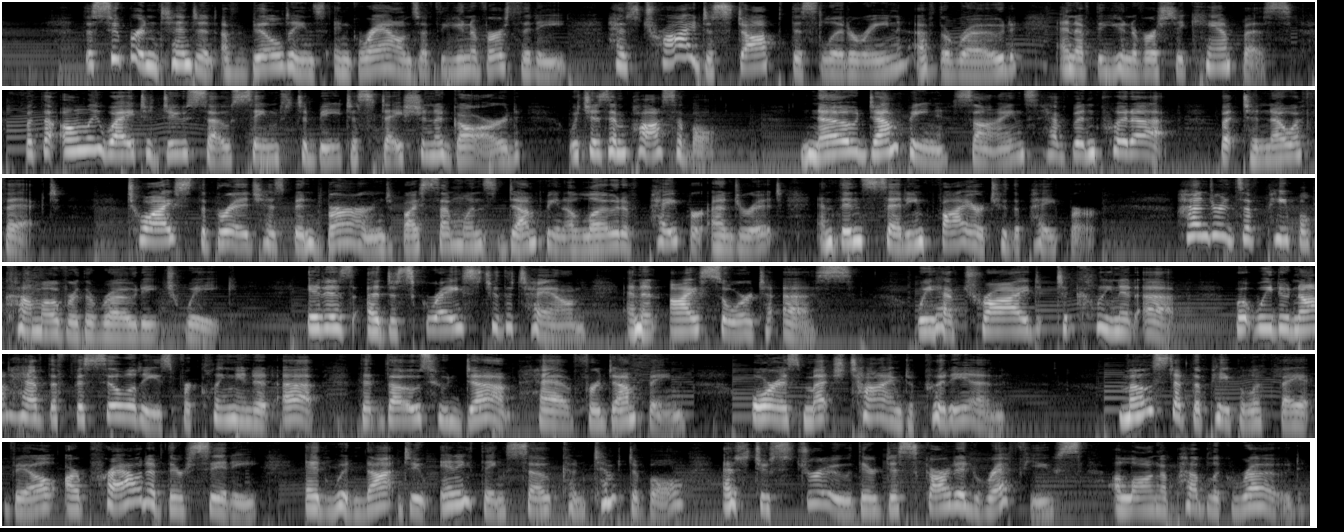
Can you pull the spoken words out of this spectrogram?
The superintendent of buildings and grounds of the university has tried to stop this littering of the road and of the university campus, but the only way to do so seems to be to station a guard, which is impossible. No dumping signs have been put up, but to no effect. Twice the bridge has been burned by someone's dumping a load of paper under it and then setting fire to the paper. Hundreds of people come over the road each week. It is a disgrace to the town and an eyesore to us. We have tried to clean it up, but we do not have the facilities for cleaning it up that those who dump have for dumping, or as much time to put in. Most of the people of Fayetteville are proud of their city and would not do anything so contemptible as to strew their discarded refuse along a public road.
